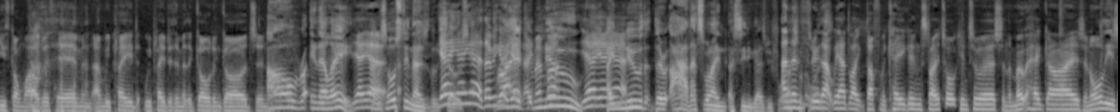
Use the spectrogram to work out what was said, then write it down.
Youth Gone Wild with him, and, and we played we played with him at the Golden Gods, and Oh, right, in L.A. Yeah, yeah. I was hosting those, those Yeah, shows. yeah, yeah, there we go. Yeah, Right, do you I remember? knew. Yeah, yeah, yeah. I knew that there. Ah, that's when I I seen you guys before. and That's then through that we had like Duff McKagan started talking to us and the Motorhead guys and all these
